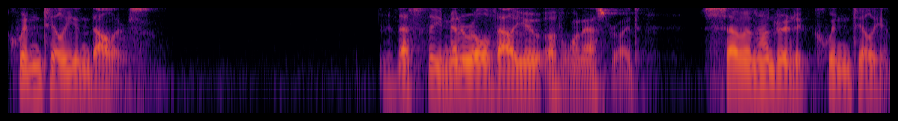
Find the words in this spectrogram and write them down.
quintillion dollars. That's the mineral value of one asteroid. 700 quintillion.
